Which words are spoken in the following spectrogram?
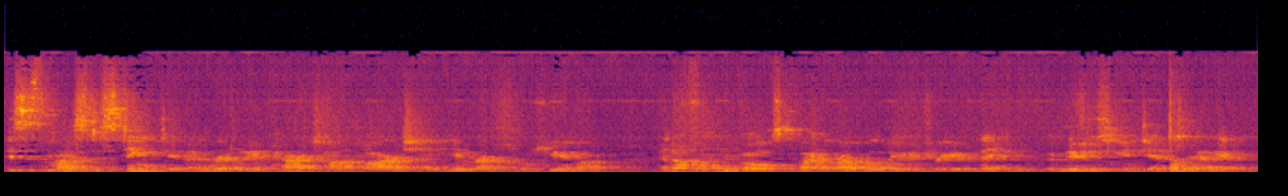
This is the most distinctive and readily apparent type of Irish hagiographical humour, and often involves quite ribald imagery of, naked, of nudity and genitalia,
